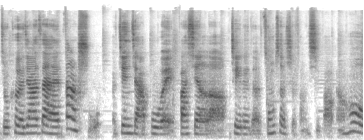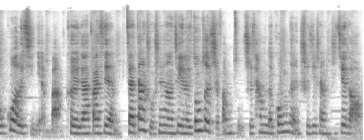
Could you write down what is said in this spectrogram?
就科学家在大鼠肩胛部位发现了这一类的棕色脂肪细胞。然后过了几年吧，科学家发现，在大鼠身上这一类棕色脂肪组织，它们的功能实际上是接导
